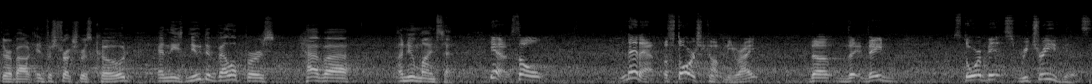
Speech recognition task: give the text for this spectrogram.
they're about infrastructure as code, and these new developers have a, a new mindset. Yeah, so NetApp, a storage company, right? The, the, they store bits, retrieve bits.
